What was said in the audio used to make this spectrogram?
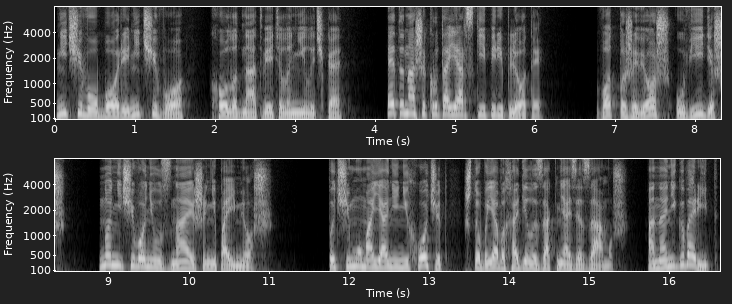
«Ничего, Боря, ничего», – холодно ответила Нилочка. «Это наши крутоярские переплеты. Вот поживешь, увидишь, но ничего не узнаешь и не поймешь. Почему Маяне не хочет, чтобы я выходила за князя замуж? Она не говорит,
